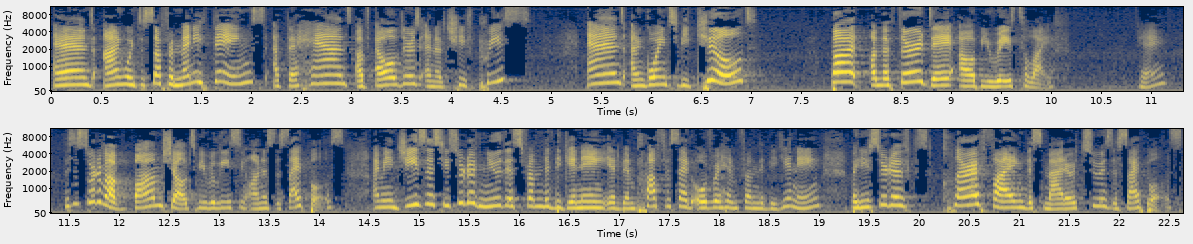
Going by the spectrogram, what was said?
and I'm going to suffer many things at the hands of elders and of chief priests, and I'm going to be killed, but on the third day I'll be raised to life. Okay? This is sort of a bombshell to be releasing on his disciples. I mean, Jesus, he sort of knew this from the beginning. It had been prophesied over him from the beginning, but he's sort of clarifying this matter to his disciples.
